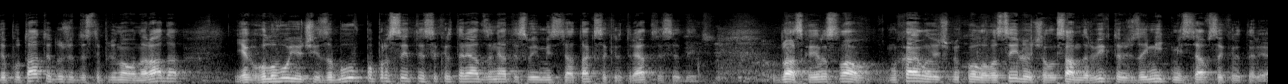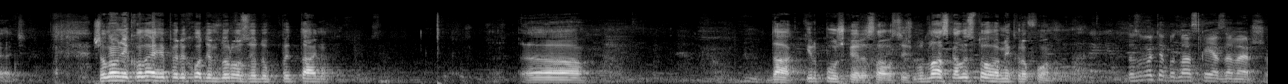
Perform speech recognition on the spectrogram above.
депутати, дуже дисциплінована рада. Як головуючий забув попросити секретаріат зайняти свої місця, так секретаріат і сидить. Будь ласка, Ярослав Михайлович, Микола Васильович, Олександр Вікторович, займіть місця в секретаріаті. Шановні колеги, переходимо до розгляду питань. Е, так, Кірпушка Ярослав Васильович, будь ласка, але з того мікрофону. Дозвольте, будь ласка, я завершу.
